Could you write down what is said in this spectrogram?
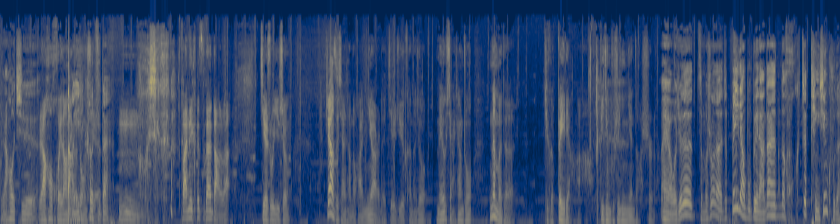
然后去然后回到那个洞穴颗子，弹，嗯，把那颗子弹挡了，结束一生。这样子想想的话，尼尔的结局可能就没有想象中那么的这个悲凉了啊，毕竟不是英年早逝了。哎呀，我觉得怎么说呢？这悲凉不悲凉，但是那 这挺辛苦的，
